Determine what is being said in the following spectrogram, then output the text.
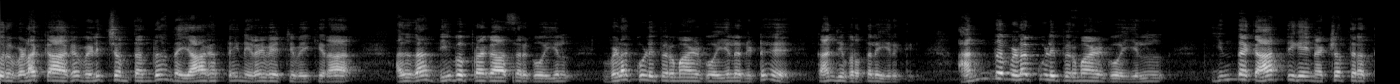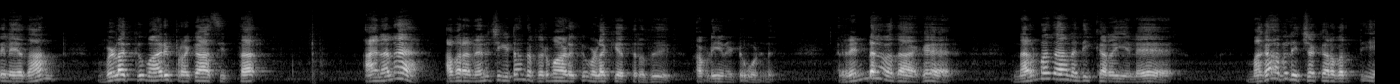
ஒரு விளக்காக வெளிச்சம் தந்து அந்த யாகத்தை நிறைவேற்றி வைக்கிறார். அதுதான் தீப பிரகாசர் கோயில் விளக்குழி பெருமாள் கோயில்னுட்டு காஞ்சிபுரத்தில் இருக்கு. அந்த விளக்குழி பெருமாள் கோயில் இந்த கார்த்திகை நட்சத்திரத்திலே தான் விளக்கு மாதிரி பிரகாசித்தார். அதனால் அவரை நினச்சிக்கிட்டு அந்த பெருமாளுக்கு விளக்கேத்துறது அப்படின்னுட்டு ஒன்று ரெண்டாவதாக நர்மதா நதி கரையில் மகாபலி சக்கரவர்த்தி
